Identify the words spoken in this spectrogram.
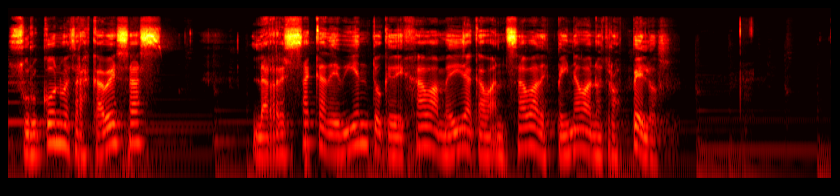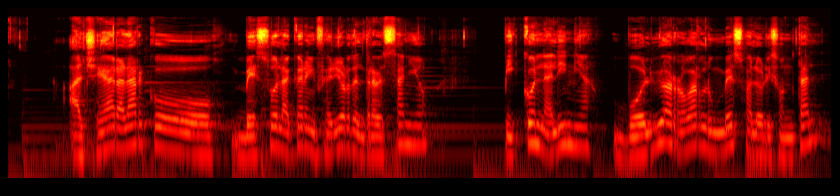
surcó nuestras cabezas la resaca de viento que dejaba a medida que avanzaba despeinaba nuestros pelos. Al llegar al arco besó la cara inferior del travesaño, picó en la línea, volvió a robarle un beso al horizontal,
